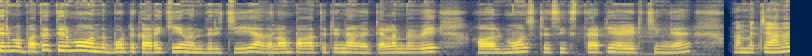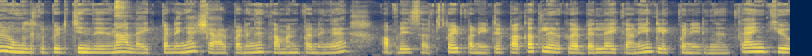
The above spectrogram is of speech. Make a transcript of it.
திரும்ப பார்த்தா திரும்பவும் அந்த போட்டு கரைக்கே வந்துருச்சு. அதெல்லாம் பார்த்துட்டு நாங்கள் கிளம்பவே ஆல்மோஸ்ட் சிக்ஸ் தேர்ட்டி ஆகிடுச்சிங்க நம்ம சேனல் உங்களுக்கு பிடிச்சிருந்ததுன்னா லைக் பண்ணுங்கள் ஷேர் பண்ணுங்கள் கமெண்ட் பண்ணுங்கள் அப்படியே சப்ஸ்கிரைப் பண்ணிவிட்டு பக்கத்தில் இருக்கிற பெல் ஐக்கானையும் கிளிக் பண்ணிவிடுங்க தேங்க்யூ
